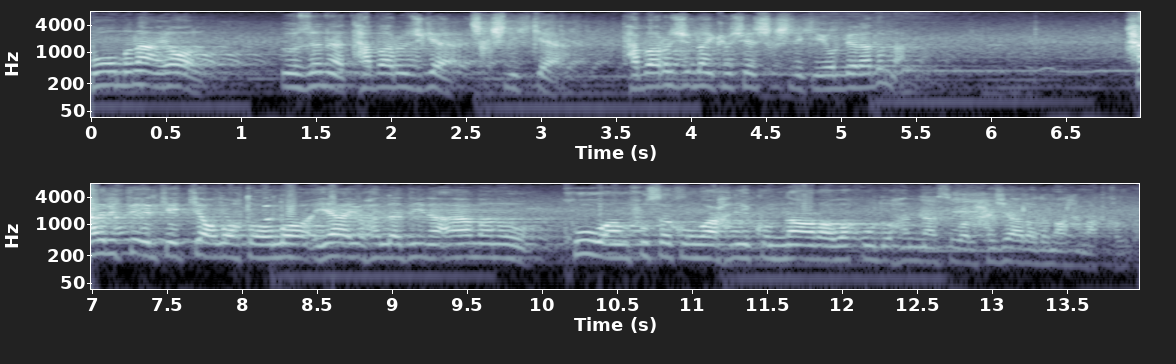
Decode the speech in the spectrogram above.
mu'mina ayol o'zini tabarrujga chiqishlikka, tabarruj bilan ko'chaga chiqishlikka yo'l beradimi? Har bitta erkakka Alloh taolo ya ayyuhallazina amanu qu anfusakum va ahlikum nara va quduha an-nas wal hajara deb marhamat qildi.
